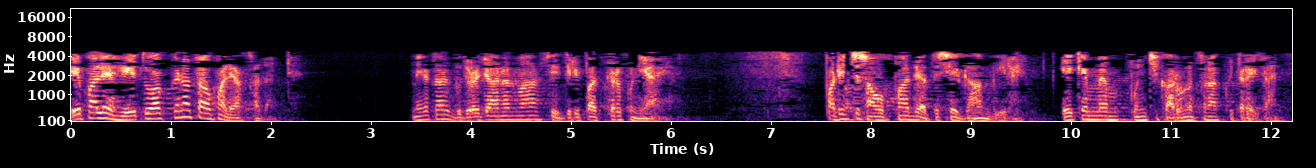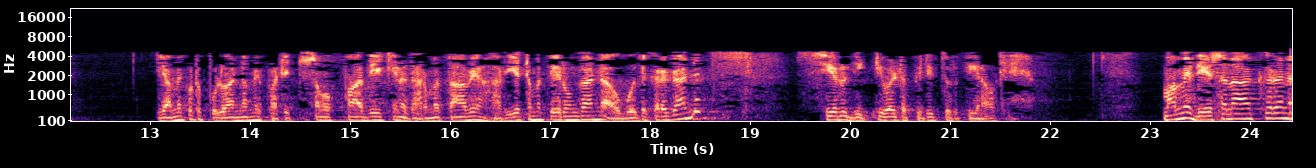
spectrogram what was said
ඒ ඵලය හේතුවක් වෙනවා තව ඵලයක් හදන්න. මේක තමයි බුදුරජාණන් වහන්සේ ඉදිරිපත් කරපු න්‍යාය. පටිච්ච සමුප්පාදය අතිශය ගැඹීරයි. ඒකෙන් මම පුංචි කරුණු තුනක් විතරයි ගන්නේ. යමෙකුට පුළුවන් නම් මේ පටිච්ච සමුප්පාදයේ කියන ධර්මතාවය හරියටම තේරුම් ගන්න අවබෝධ කරගන්න සියලු දික්ටි වලට පිළිතුරු තියනවා කියන්නේ. මම මේ දේශනා කරන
